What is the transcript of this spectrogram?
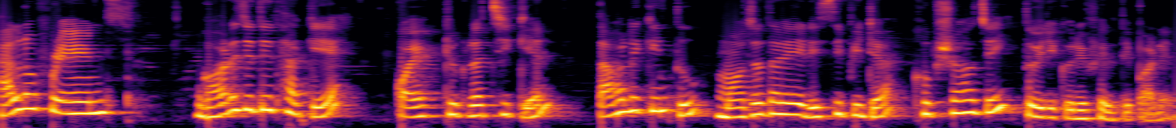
হ্যালো ফ্রেন্ডস, ঘরে যদি থাকে কয়েক টুকরা চিকেন, তাহলে কিন্তু মজাদার এই রেসিপিটা খুব সহজেই তৈরি করে ফেলতে পারেন।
